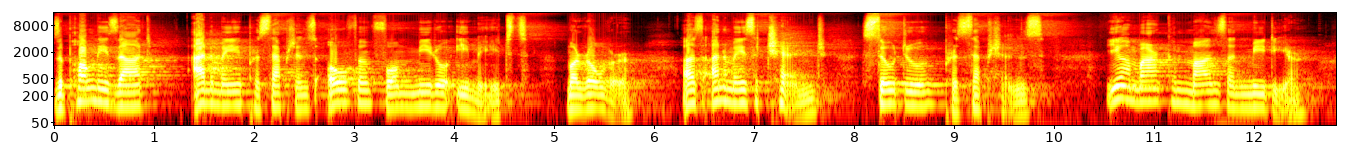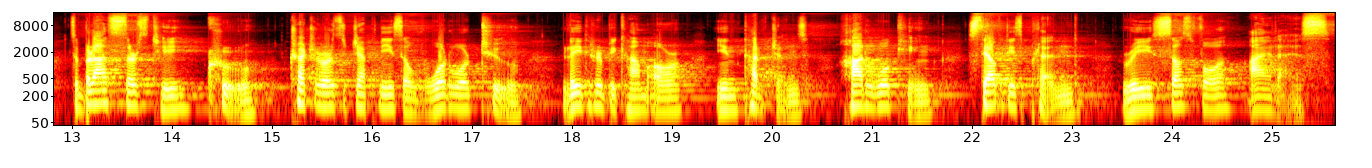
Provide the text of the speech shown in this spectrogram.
The point is that enemy perceptions often form mirror images. Moreover, as enemies change, so do perceptions. In American minds and media, the bloodthirsty, cruel, treacherous Japanese of World War II later become our intelligent, hardworking, self disciplined, resourceful allies.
